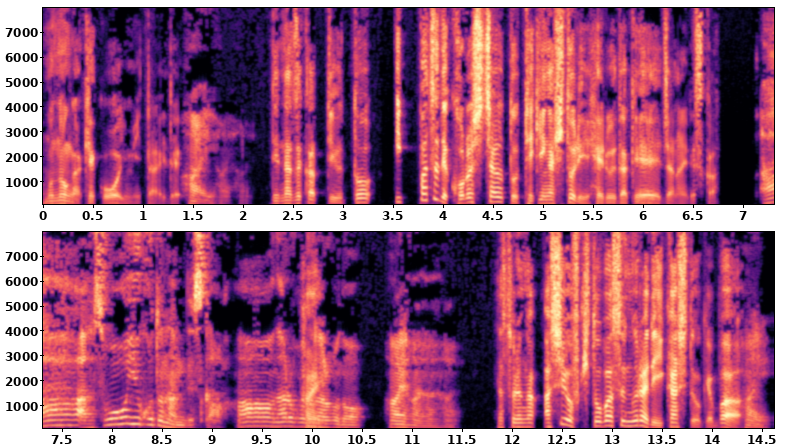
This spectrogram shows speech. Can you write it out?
ものが結構多いみたいで。はいはいはい。で、なぜかっていうと、一発で殺しちゃうと敵が一人減るだけじゃないですか。ああ、そういうことなんですか。ああ、なるほどはいなるほど。はいはいはいはい。でそれが足を吹き飛ばすぐらいで活かしておけば、はい。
